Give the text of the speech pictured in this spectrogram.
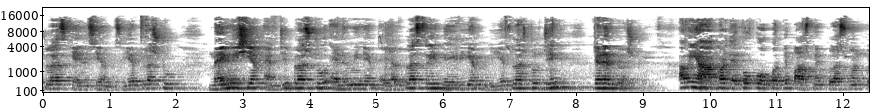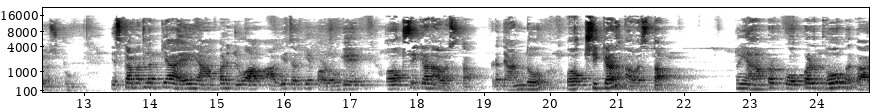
plus calcium C A plus two magnesium M G plus two aluminium L plus three barium B A plus two zinc Z N plus two अब यहाँ पर देखो कॉपर के पास में प्लस वन प्लस टू इसका मतलब क्या है? यहाँ पर जो आप आगे चल के पढ़ोगे ऑक्सीकरण अवस्था। ध्यान दो, ऑक्सीकरण अवस्था। तो यहाँ पर कॉपर दो प्रकार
